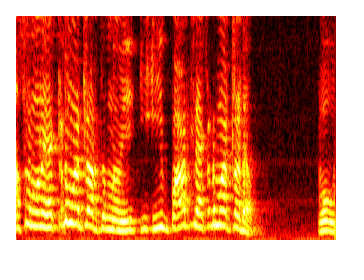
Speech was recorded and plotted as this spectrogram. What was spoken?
అసలు మనం ఎక్కడ మాట్లాడుతున్నాం? ఈ- పాటలు ఎక్కడ మాట్లాడాం? ఓ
